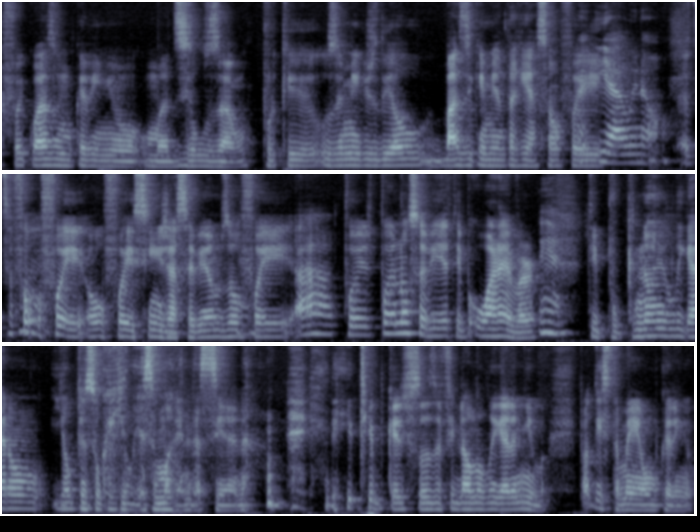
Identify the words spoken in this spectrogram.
que foi quase um bocadinho uma desilusão, porque os amigos dele, basicamente a reação foi. Yeah, we know. Foi, foi ou foi sim, já sabemos, ou yeah. foi, ah, pois, pois eu não sabia, tipo, whatever. Yeah. Tipo, que não lhe ligaram e ele pensou que aquilo ia ser uma grande cena. e tipo, que as pessoas afinal não ligaram nenhuma. Pronto, isso também é um bocadinho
